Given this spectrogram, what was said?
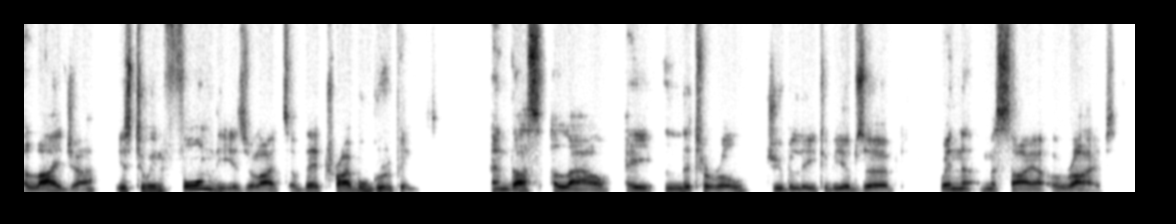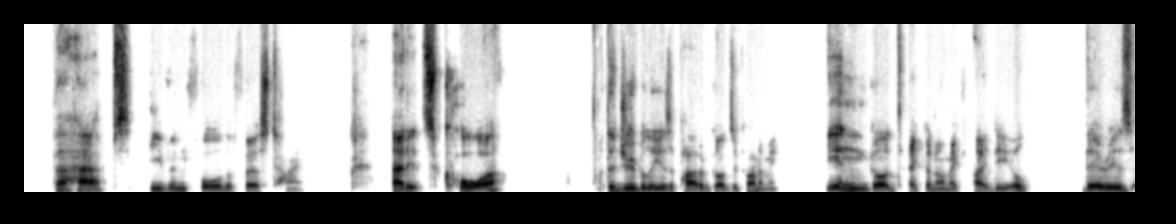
Elijah is to inform the Israelites of their tribal groupings and thus allow a literal jubilee to be observed when the Messiah arrives, perhaps even for the first time. At its core, the jubilee is a part of God's economy. In God's economic ideal, there is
